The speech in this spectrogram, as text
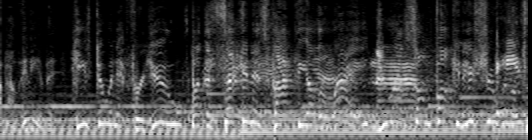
about any of it. He's doing it for you, but the second it's back the other way, way, you have some fucking issue with He's a.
